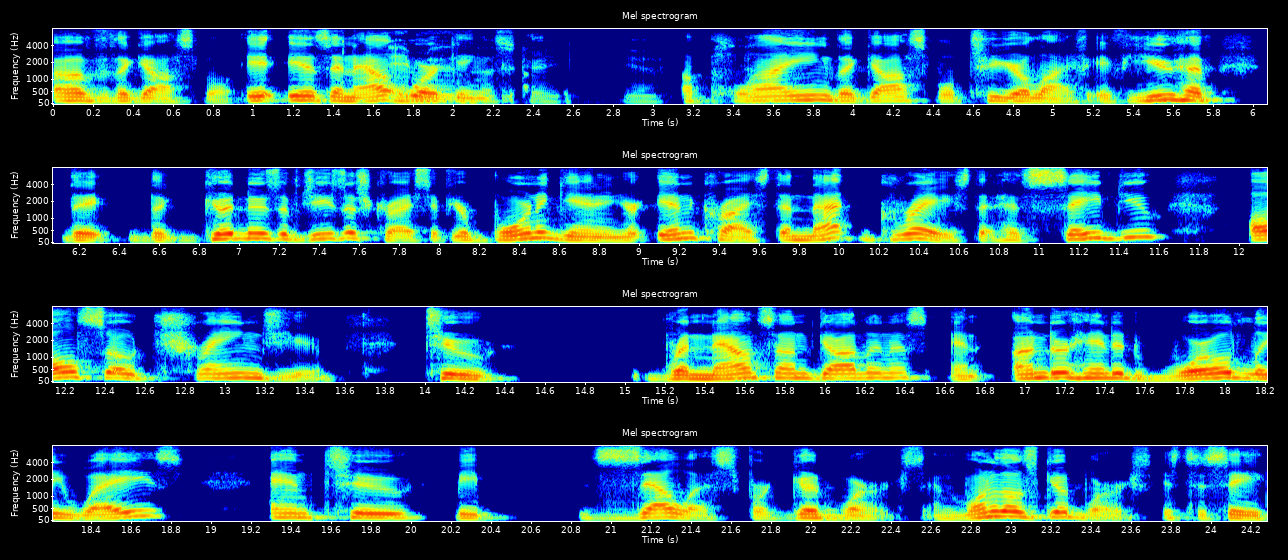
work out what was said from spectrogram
of the gospel. It is an outworking yeah. applying the gospel to your life. If you have the the good news of Jesus Christ, if you're born again and you're in Christ, then that grace that has saved you also trains you to renounce ungodliness and underhanded worldly ways and to be zealous for good works. And one of those good works is to see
